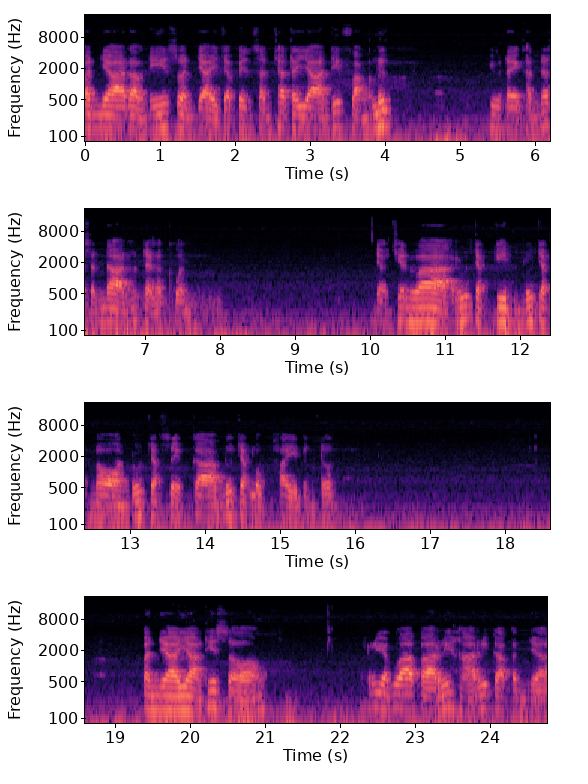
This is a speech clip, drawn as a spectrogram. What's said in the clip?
ปัญญาเหล่านี้ส่วนใหญ่จะเป็นสัญชาตญาณที่ฝังลึก อยู่ในขันธสันดานของแต่ละคน อย่างเช่นว่ารู้จักกิน รู้จักนอน รู้จักเสพกาม รู้จักหลบภัยเป็นต้น ปัญญาอย่างที่สอง เรียกว่าปาริหาริกะปัญญา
